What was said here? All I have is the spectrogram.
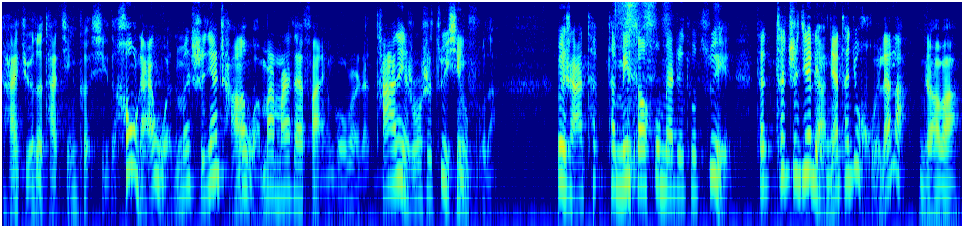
还觉得他挺可惜的。后来我他妈时间长了，我慢慢才反应过味儿来，他那时候是最幸福的，为啥？他他没遭后面这头罪，他他直接两年他就回来了，你知道吧？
